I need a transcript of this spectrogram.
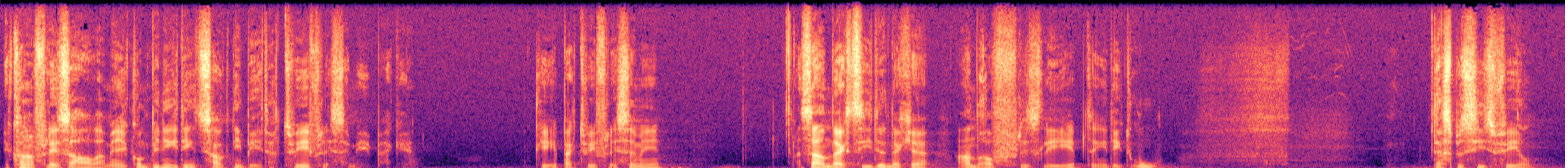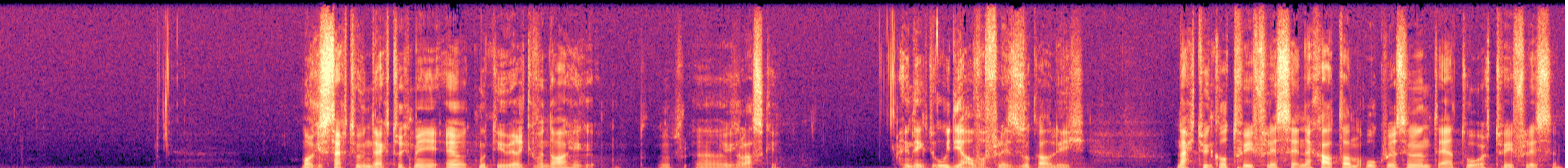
Ik kan een fles halen, maar je komt binnen en je denkt, zou ik niet beter twee flessen meepakken? Oké, je pakt twee flessen mee. Zondag zie je dat je anderhalf fles leeg hebt en je denkt, oeh, dat is precies veel. Maar je start toen een dag terug mee, ik moet niet werken vandaag, een, een glasje. En je denkt, oeh, die halve fles is ook al leeg. Nachtwinkel twee flessen en dat gaat dan ook weer zo'n tijd door, twee flessen.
